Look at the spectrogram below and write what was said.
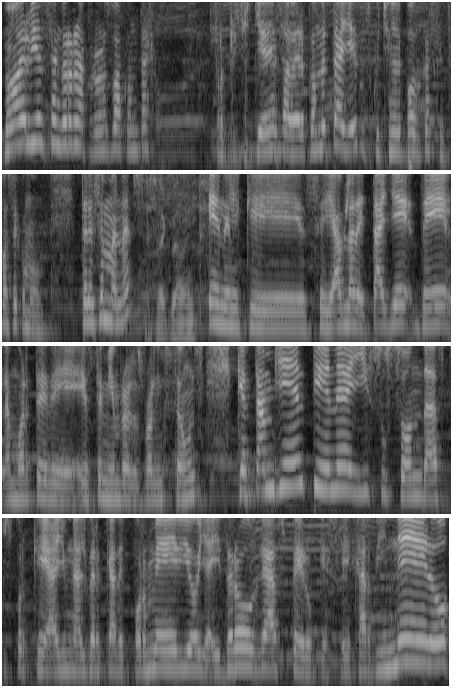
me va a ver bien sangrona, pero no les voy a contar porque si quieren saber con detalles, escuchen el podcast que fue hace como tres semanas. Exactamente. En el que se habla detalle de la muerte de este miembro de los Rolling Stones, que también tiene ahí sus ondas, pues porque hay una alberca de por medio y hay drogas, pero que si el jardinero,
